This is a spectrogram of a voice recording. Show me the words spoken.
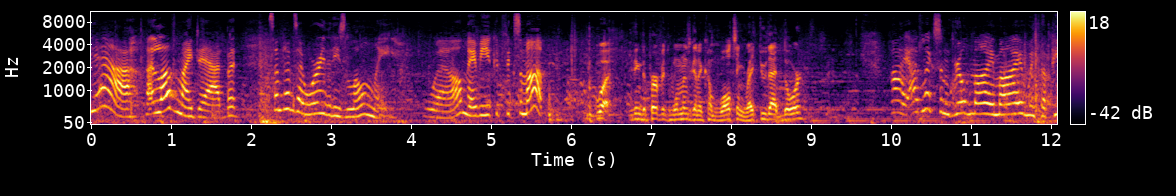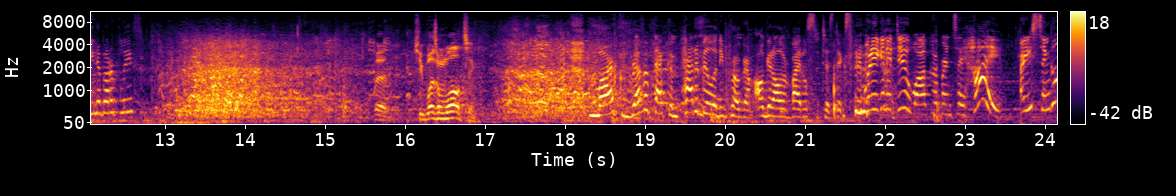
Yeah, I love my dad, but sometimes I worry that he's lonely. Well, maybe you could fix him up. What? You think the perfect woman's gonna come waltzing right through that door? Hi, I'd like some grilled mahi mahi with a peanut butter, please. But she wasn't waltzing. Mark, rev up that compatibility program. I'll get all her vital statistics. what are you gonna do? Walk over and say, "Hi, are you single?"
